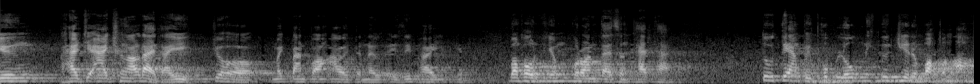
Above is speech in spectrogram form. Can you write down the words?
យើងប្រហែលជាអាចឆ្ងល់ដែរថាចុះមិនបានព្រះអង្គឲ្យទៅនៅអេស៊ីបហើយបងប្អូនខ្ញុំគ្រាន់តែសង្ខេបថាទូទាំងពិភពលោកនេះគឺជារបស់ព្រះអង្គ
